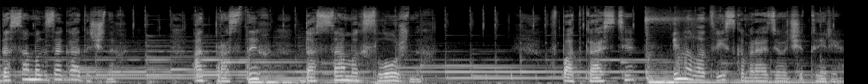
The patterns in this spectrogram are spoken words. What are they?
до самых загадочных, от простых до самых сложных – подкасте и на Латвийском радио 4.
